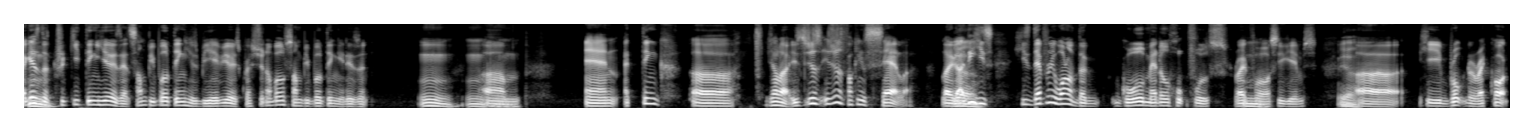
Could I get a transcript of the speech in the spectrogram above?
I guess the tricky thing here is that some people think his behavior is questionable, some people think it isn't. Mm, mm, Um, and I think uh, yeah, lah, it's just it's just fucking sad, lah. Like I think he's he's definitely one of the gold medal hopefuls, right, for SEA Games. yeah. Uh, he broke the record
